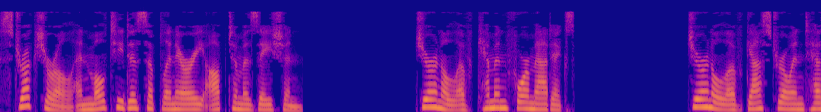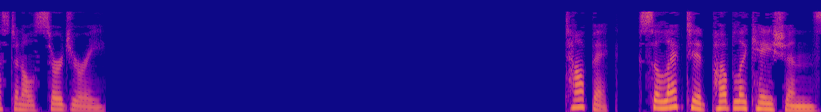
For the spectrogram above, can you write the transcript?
Structural and Multidisciplinary Optimization. Journal of Cheminformatics. Journal of Gastrointestinal Surgery. Topic: Selected publications.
